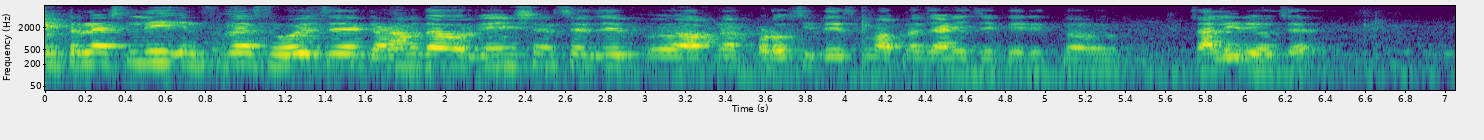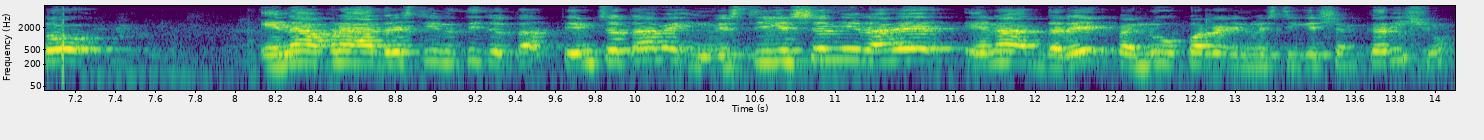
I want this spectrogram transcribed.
ઇન્ટરનેશનલી ઇન્ફ્લુએન્સ હોય છે. ઘણા બધા ઓર્ગેનાઇઝેશન છે જે આપણા પડોશી દેશમાં આપણે જાણીએ છીએ કઈ રીતનો ચાલી રહ્યો છે. તો એને આપણે આ દ્રષ્ટિ નથી જોતા. તેમ છતાં અમે ઇન્વેસ્ટિગેશનની રાહે એના દરેક પહેલું ઉપર ઇન્વેસ્ટિગેશન કરીશું.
